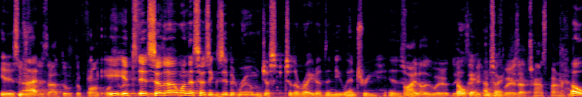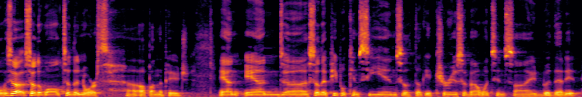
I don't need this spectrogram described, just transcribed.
It is Which not. one is that, the, the front? It, it's so the one that says exhibit room just to the right of the new entry is. No, I know where the Oh, okay, exhibit I'm sorry. is. Where is that transparent? wall? Oh, so, so the wall to the north, uh, up on the page. And, and uh, so that people can see in, so that they'll get curious about what's inside, but that it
